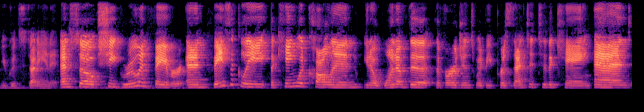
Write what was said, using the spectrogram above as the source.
you could study in it. And so she grew in favor, and basically the king would call in, you know, one of the the virgins would be presented to the king, and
